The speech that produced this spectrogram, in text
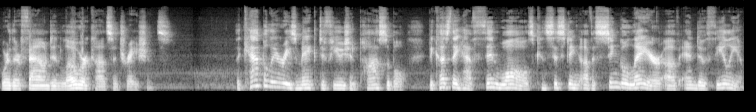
where they're found in lower concentrations. The capillaries make diffusion possible because they have thin walls consisting of a single layer of endothelium.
